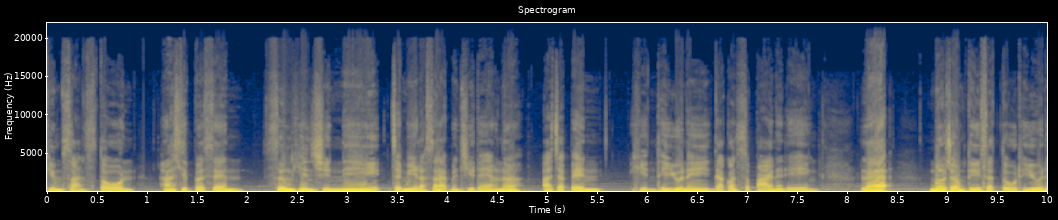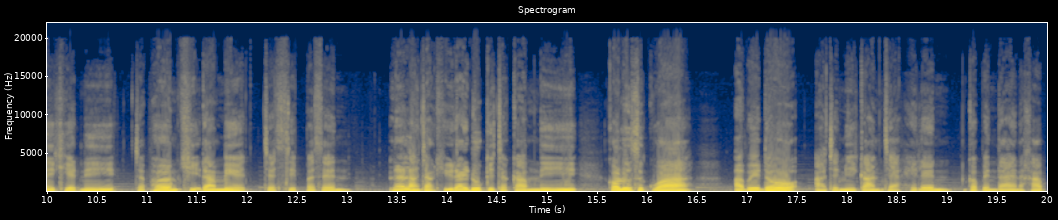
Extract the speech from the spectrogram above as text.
Crimson Stone 50%ซึ่งหินชิ้นนี้จะมีลักษณะเป็นสีแดงเนอะอาจจะเป็นหินที่อยู่ในดากอนสปายนั่นเอง และเมื่อโจมตีศัตรูที่อยู่ในเขตนี้จะเพิ่มคิดาเมจ 70%และหลังจากที่ได้ดูกิจกรรมนี้ ก็รู้สึกว่าอาเบโดอาจจะมีการแจกให้เล่นก็เป็นได้นะครับ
